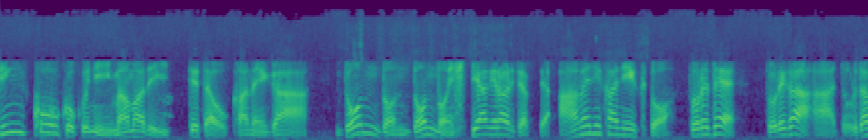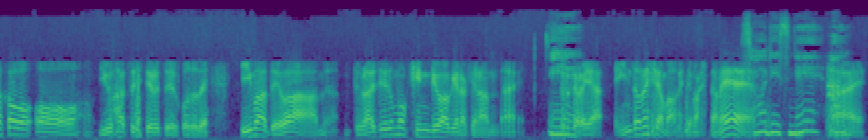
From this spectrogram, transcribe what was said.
新興国に今まで行ってたお金が、どんどんどんどん引き上げられちゃって、アメリカに行くと。それで、それがドル高を誘発しているということで、今ではブラジルも金利を上げなきゃなんない。えー、それからやインドネシアも上げてましたね。そうですね。はい、はい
